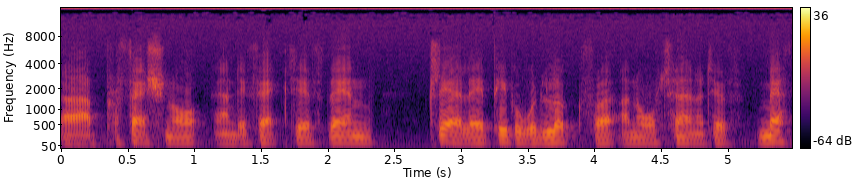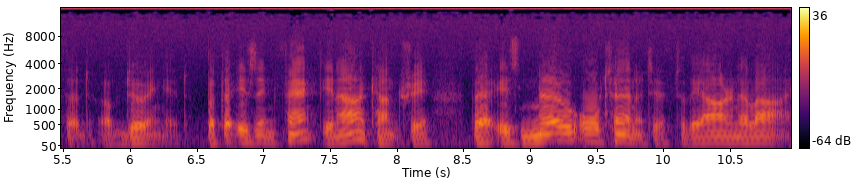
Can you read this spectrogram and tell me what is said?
uh, professional and effective, then clearly people would look for an alternative method of doing it. But there is, in fact, in our country, there is no alternative to the RNLI.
